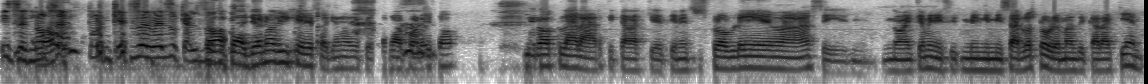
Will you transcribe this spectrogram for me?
y se enojan porque se ve su No, calzón. o sea, yo no dije eso, yo no dije eso. O sea, por eso quiero aclarar que cada quien tiene sus problemas y no hay que minimi- minimizar los problemas de cada quien.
